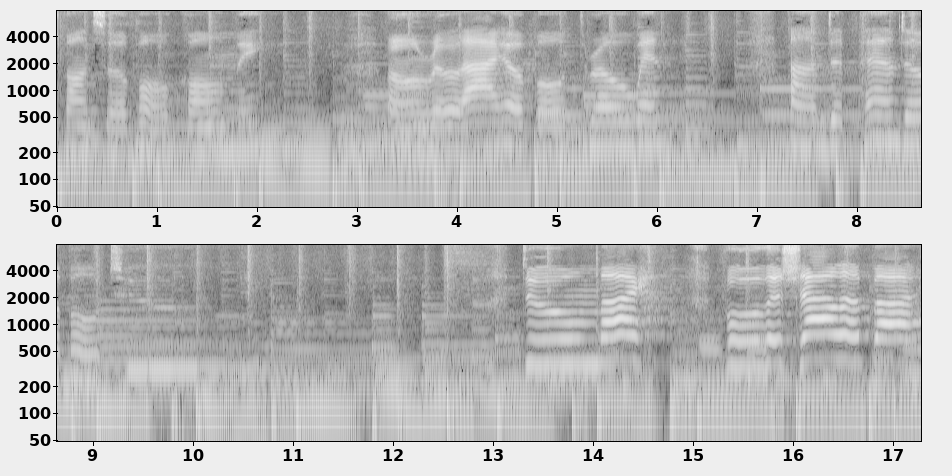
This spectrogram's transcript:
irresponsible, call me unreliable, throw in undependable too. Do my foolish alibis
